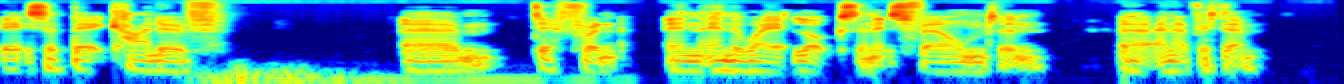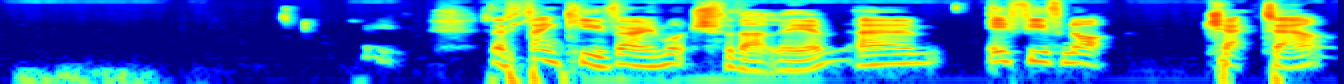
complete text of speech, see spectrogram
it's a bit kind of um, different in in the way it looks and it's filmed and uh, and everything. So thank you very much for that, Liam. Um, if you've not checked out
